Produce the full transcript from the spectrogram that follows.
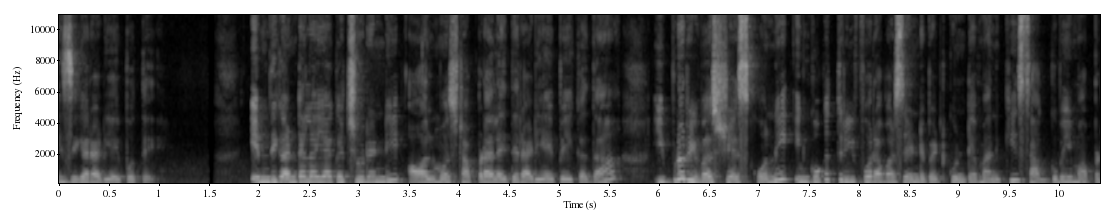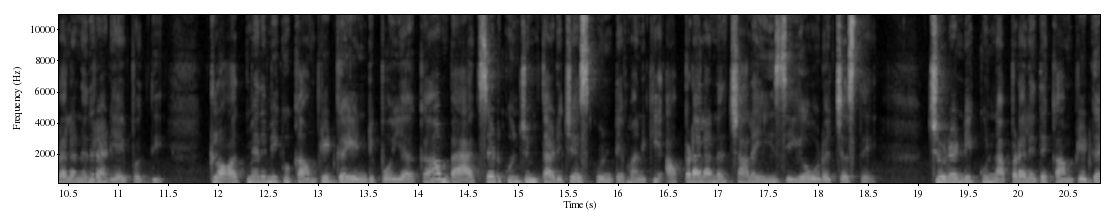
ఈజీగా రెడీ అయిపోతాయి. ఎనిమిది గంటలు అయ్యాక చూడండి ఆల్మోస్ట్ అప్పడాలు అయితే రెడీ అయిపోయాయి కదా. ఇప్పుడు రివర్స్ చేసుకొని ఇంకొక త్రీ ఫోర్ అవర్స్ ఎండబెట్టుకుంటే మనకి సగ్గుబియ్యం అప్పడాలు అనేది రెడీ అయిపోద్ది. క్లాత్ మీద మీకు కంప్లీట్గా ఎండిపోయాక బ్యాక్ సైడ్ కొంచెం తడి చేసుకుంటే మనకి అప్పడాలు అనేది చాలా ఈజీగా ఊడొచ్చేస్తాయి. చూడండి కొన్ని అప్పడాలు అయితే కంప్లీట్గా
